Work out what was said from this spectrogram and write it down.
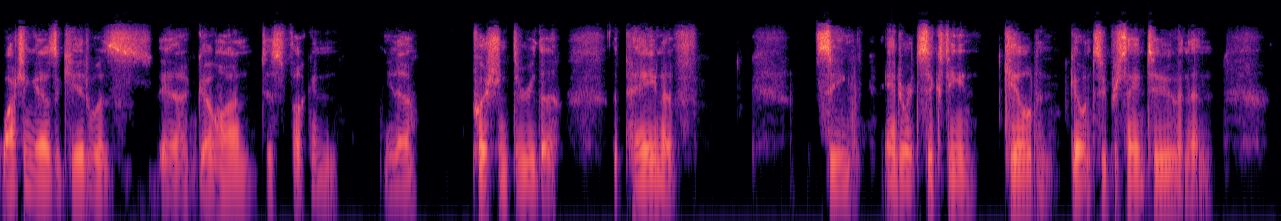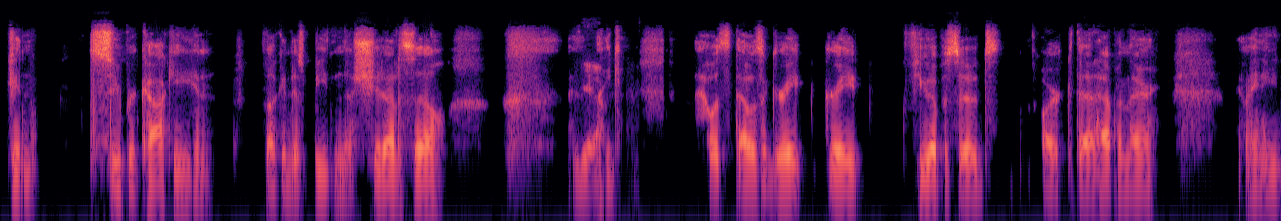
watching it as a kid was yeah, Gohan just fucking, you know, pushing through the the pain of seeing Android 16 killed and going Super Saiyan 2 and then getting super cocky and fucking just beating the shit out of Cell. Yeah, like that was that was a great great few episodes arc that happened there. I mean, he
